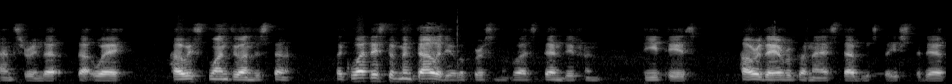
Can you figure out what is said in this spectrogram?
answer in that that way how is one to understand? Like, what is the mentality of a person who has 10 different deities? How are they ever going to establish the Ishtadev?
